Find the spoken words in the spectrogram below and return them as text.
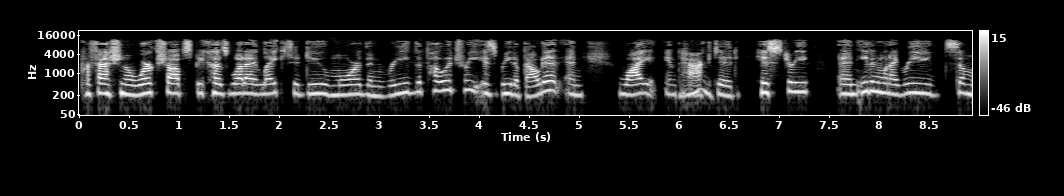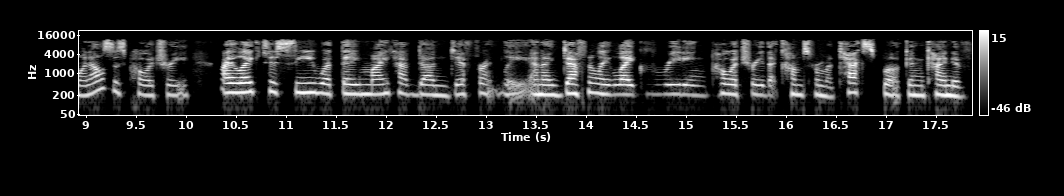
professional workshops because what I like to do more than read the poetry is read about it and why it impacted mm. history. And even when I read someone else's poetry, I like to see what they might have done differently. And I definitely like reading poetry that comes from a textbook and kind of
